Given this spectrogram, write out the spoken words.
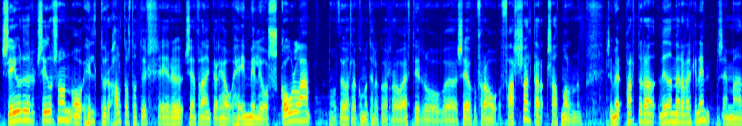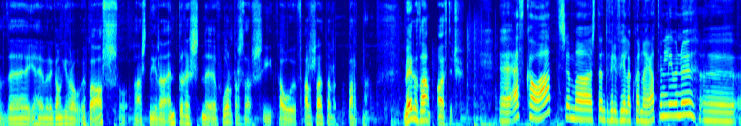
Sigurður Sigursson og Hildur Halldórsdóttir eru sérfræðingar hjá heimili og skóla og þau ætla að koma til okkur og eftir og uh, segja okkur frá farsældar sáttmálunum sem er partur að viðamera verkinni sem að uh, ég hef verið gangi frá upp á ás og það snýrað endurreysn fóraldrastars í þá farsældar barna. Meirum það á eftir. Eh, FKA sem að stendur fyrir félag hverna í atvinnlífinu eh,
